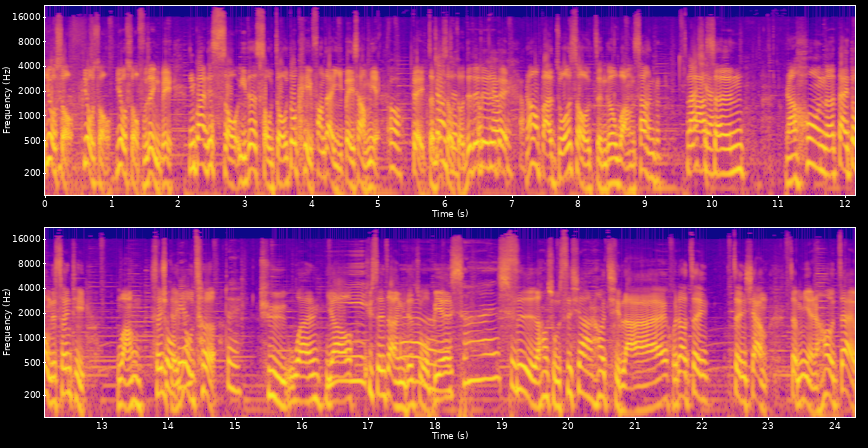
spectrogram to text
右手右手右手扶着你背，你把你的手你的手肘都可以放在椅背上面。哦，对，整个手肘，对对对对对，然后把左手整个往上拉伸，然后呢带动你的身体。往身体的右侧，对，去弯腰，去伸展你的左边，三四，然后数四下，然后起来，回到正正向正面，然后再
